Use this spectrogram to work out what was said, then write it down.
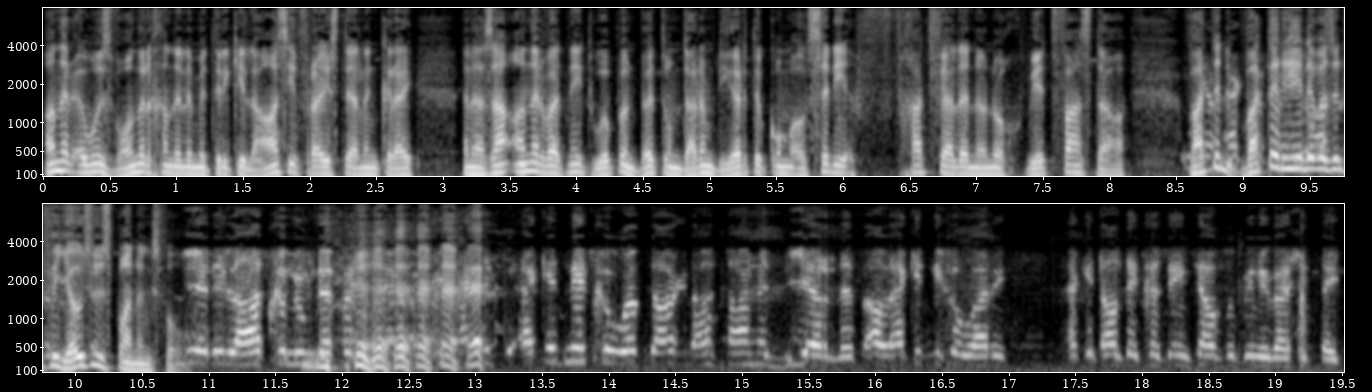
Ander ouens wonder gaan hulle matrikulasie vrystelling kry en as daar ander wat net hoop en bid om darm deur te kom al sit die gatvelle nou nog weet vas daar. Watter Ja, ek- watter rede was dit vir jou so spanningsvol? Nee, die laasgenoemde ek het ek het net gehoop daar daar staan 'n deur. Dis al ek het nie gehoor nie. Ek het altyd gesê selfs op universiteit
